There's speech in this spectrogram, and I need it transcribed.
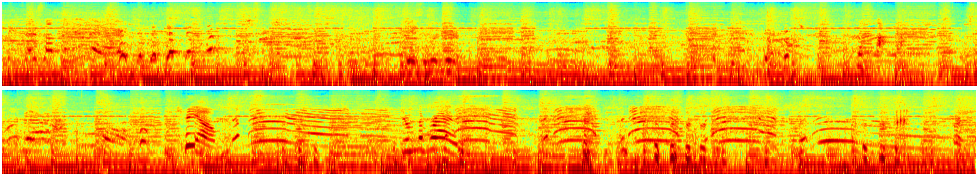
thinks there's something in there? Jason, look here. Cam. Give him the bread.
